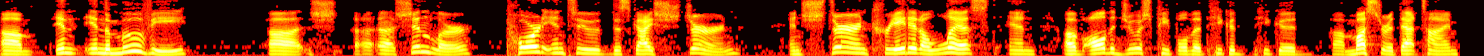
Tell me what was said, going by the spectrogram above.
Um, in in the movie, uh, uh, uh Schindler poured into this guy Stern, and Stern created a list and of all the Jewish people that he could he could uh, muster at that time.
